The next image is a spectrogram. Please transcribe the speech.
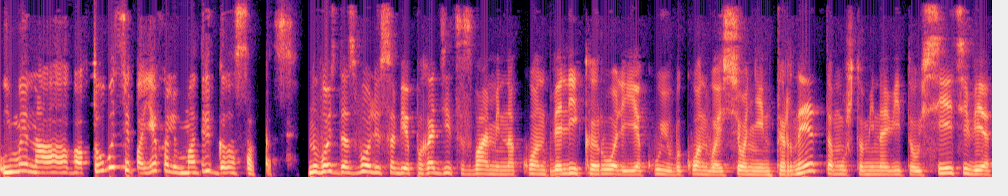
и мы на в автобусе поехали в Мадрид голосовать. Ну вось дазволю сабе пагадзіцца з вамі наконт вялікай ролі якую выконвае сёння інтэрнэт тому што менавіта ў сеціве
